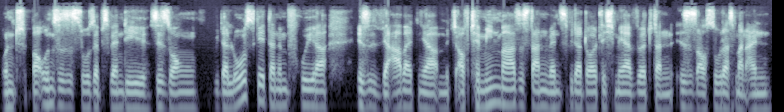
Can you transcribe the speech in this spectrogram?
Und bei uns ist es so, selbst wenn die Saison wieder losgeht dann im Frühjahr, ist, wir arbeiten ja mit auf Terminbasis dann, wenn es wieder deutlich mehr wird, dann ist es auch so, dass man einen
